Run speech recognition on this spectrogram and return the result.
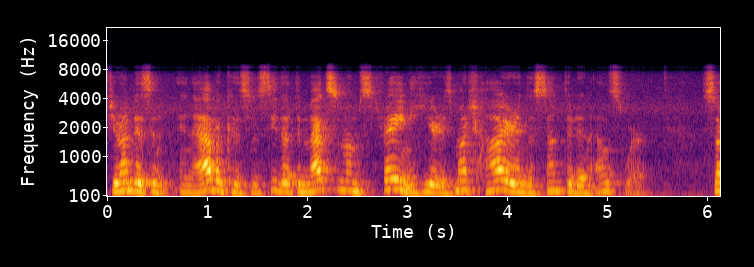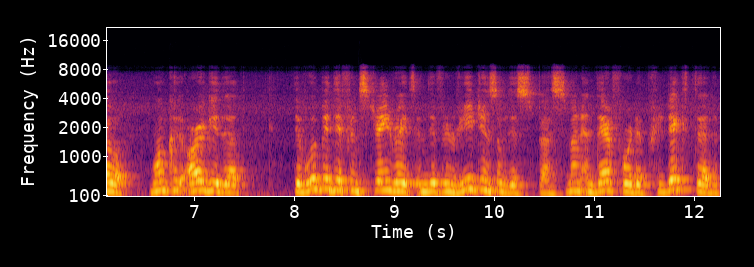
if you run this in, in Abaqus, you'll see that the maximum strain here is much higher in the center than elsewhere. So one could argue that there will be different strain rates in different regions of this specimen, and therefore the predicted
